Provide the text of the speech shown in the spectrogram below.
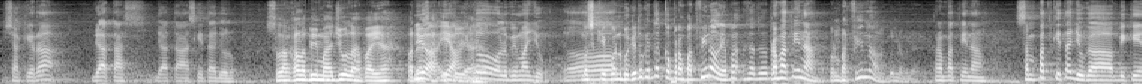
saya kira di atas di atas kita dulu. Selangkah lebih maju lah Pak ya pada Iya saat iya itu ya. itu lebih maju. Eh, Meskipun begitu kita ke perempat final ya Pak. Pak? perempat final, Perempat final benar-benar. perempat final. Sempat kita juga bikin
